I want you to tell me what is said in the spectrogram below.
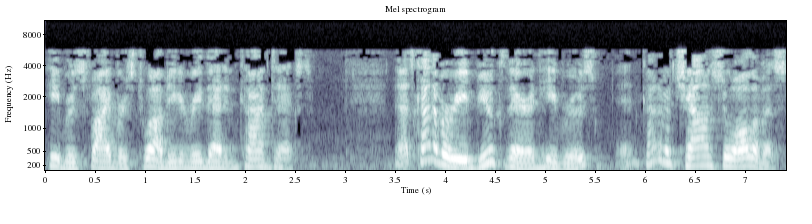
Hebrews 5 verse 12. You can read that in context. That's kind of a rebuke there in Hebrews and kind of a challenge to all of us.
